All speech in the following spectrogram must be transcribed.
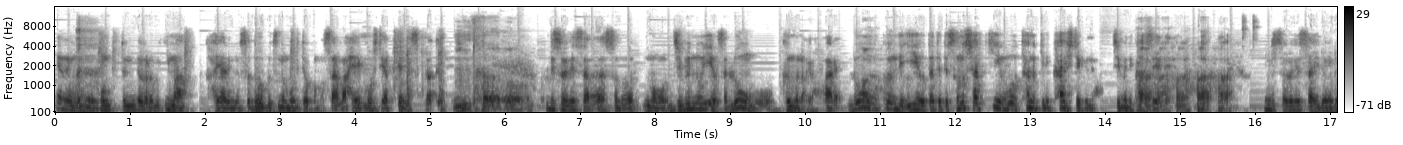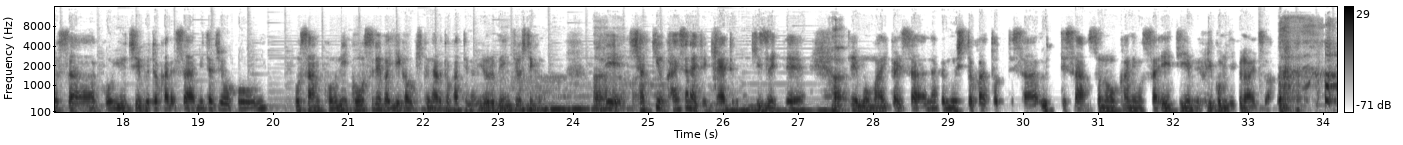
やでももう本当にだから今流行りのさ動物の森とかもさ、まあ、並行してやってんのスプラトゥーン。うん。でそれでさそのもう自分の家をさローンを組むのよあれローンを組んで家を建ててその借金をタヌキに返していくのよ自分に稼いで。でそれでさいろいろさこう YouTube とかでさ見た情報を参考にこうすれば家が大きくなるとかっていうのをいろいろ勉強していくの。で借金を返さないといけないってことに気づいてはい。でもう毎回さなんか虫とか取ってさ打ってさそのお金をさ ATM で振り込みに行くのあいつは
